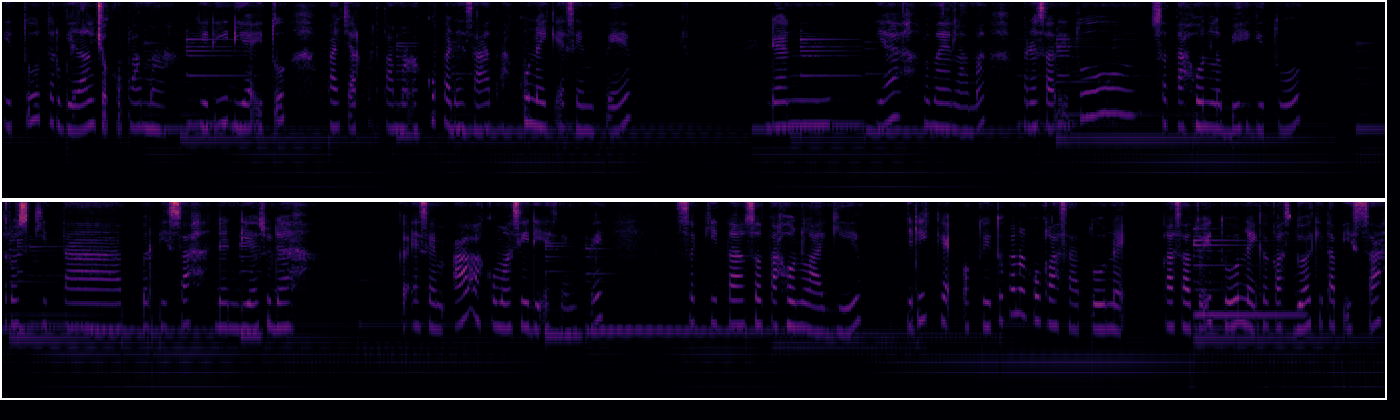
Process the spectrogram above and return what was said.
itu terbilang cukup lama. Jadi dia itu pacar pertama aku pada saat aku naik SMP dan ya lumayan lama. Pada saat itu setahun lebih gitu. Terus kita berpisah dan dia sudah ke SMA, aku masih di SMP. Sekitar setahun lagi jadi kayak waktu itu kan aku kelas 1 naik kelas 1 itu naik ke kelas 2 kita pisah.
